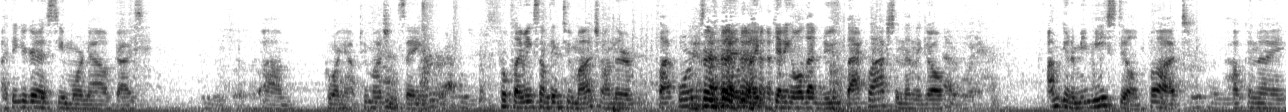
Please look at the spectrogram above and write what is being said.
I think you're going to see more now of guys um, going out too much and saying, proclaiming something too much on their platforms, and then like getting all that news backlash, and then they go, "I'm going to be me still, but how can I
